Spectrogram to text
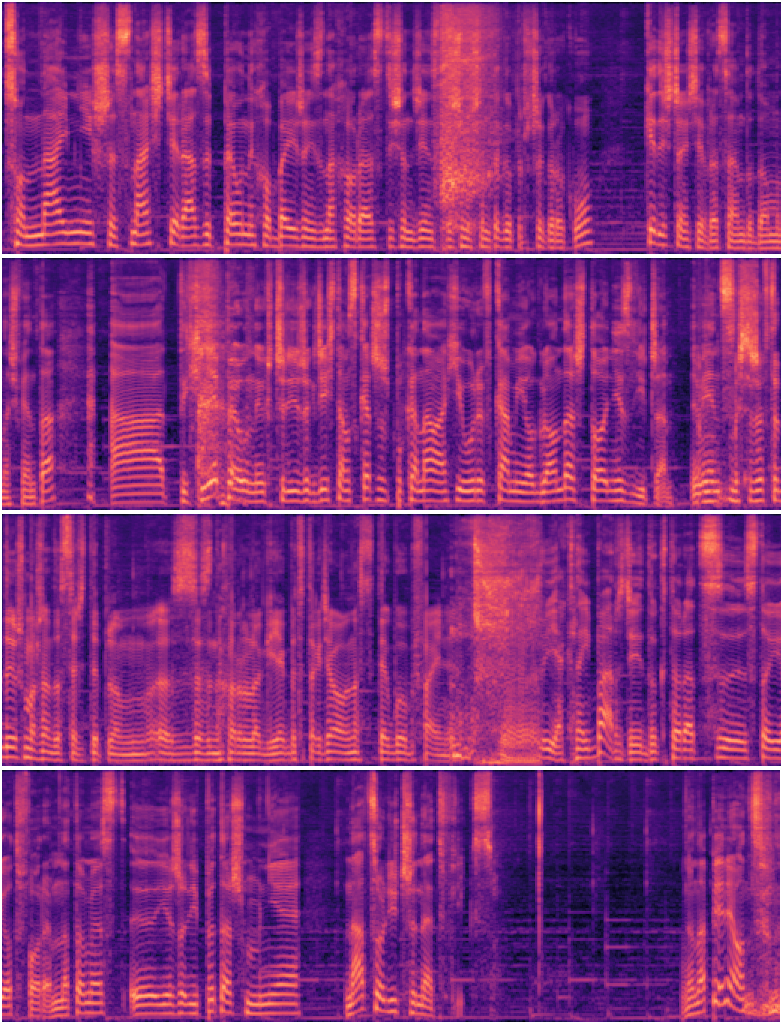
co najmniej 16 razy pełnych obejrzeń z Nachora z 1981 roku. Kiedyś częściej wracałem do domu na święta, a tych niepełnych, czyli że gdzieś tam skaczesz po kanałach i urywkami oglądasz, to nie zliczę. Więc Myślę, że wtedy już można dostać dyplom e, ze znachorologii. Jakby to tak działało na studiach, byłoby fajnie. jak najbardziej, doktorat y, stoi otworem. Natomiast y, jeżeli pytasz mnie, na co liczy Netflix? No na pieniądze, no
